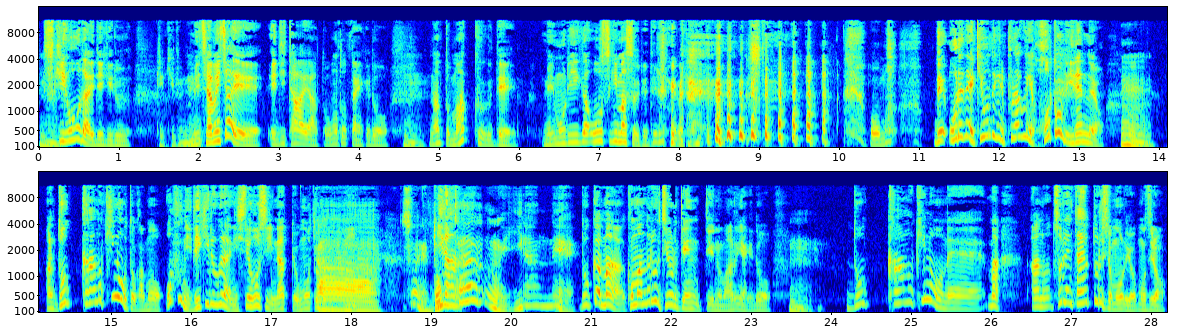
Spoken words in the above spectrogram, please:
うん好き放題できる、できるね。めちゃめちゃええエディターやと思っとったんやけど、うん。なんと Mac でメモリーが多すぎますで出る で、俺ね、基本的にプラグインほとんど入れんのよ。うん。あの、ドッカーの機能とかもオフにできるぐらいにしてほしいなって思っとるのに、ああ、そうやね。どっかいらん、うん、いらんね。どっかまあ、コマンドルーチよるけんっていうのもあるんやけど、うん。ドッカーの機能ね、まあ、あの、それに頼っとる人もおるよ、もちろ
